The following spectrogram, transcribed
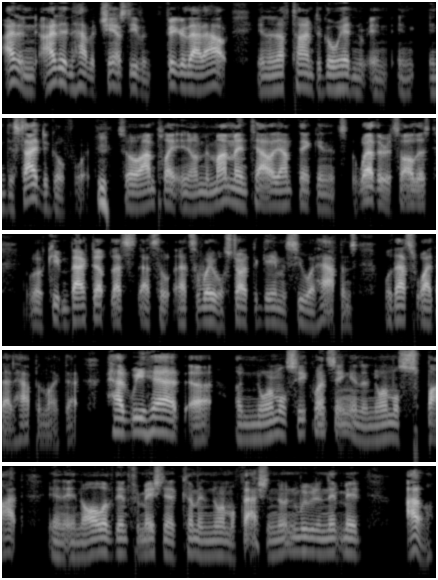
I didn't I didn't have a chance to even figure that out in enough time to go ahead and and, and, and decide to go for it. So I'm playing. You know, I'm in my mentality, I'm thinking it's the weather, it's all this. We'll keep him backed up. That's that's the, that's the way we'll start the game and see what happens. Well, that's why that happened like that. Had we had uh, a normal sequencing and a normal spot and, and all of the information had come in normal fashion, then we would have made. I don't know.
